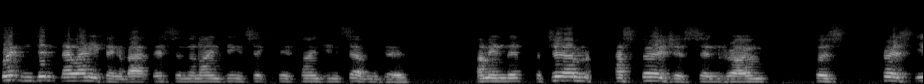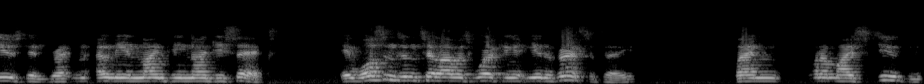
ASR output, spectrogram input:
Britain didn't know anything about this in the 1960s, 1970s. I mean, the, the term Asperger's syndrome was first used in Britain only in 1996. It wasn't until I was working at university when one of my students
